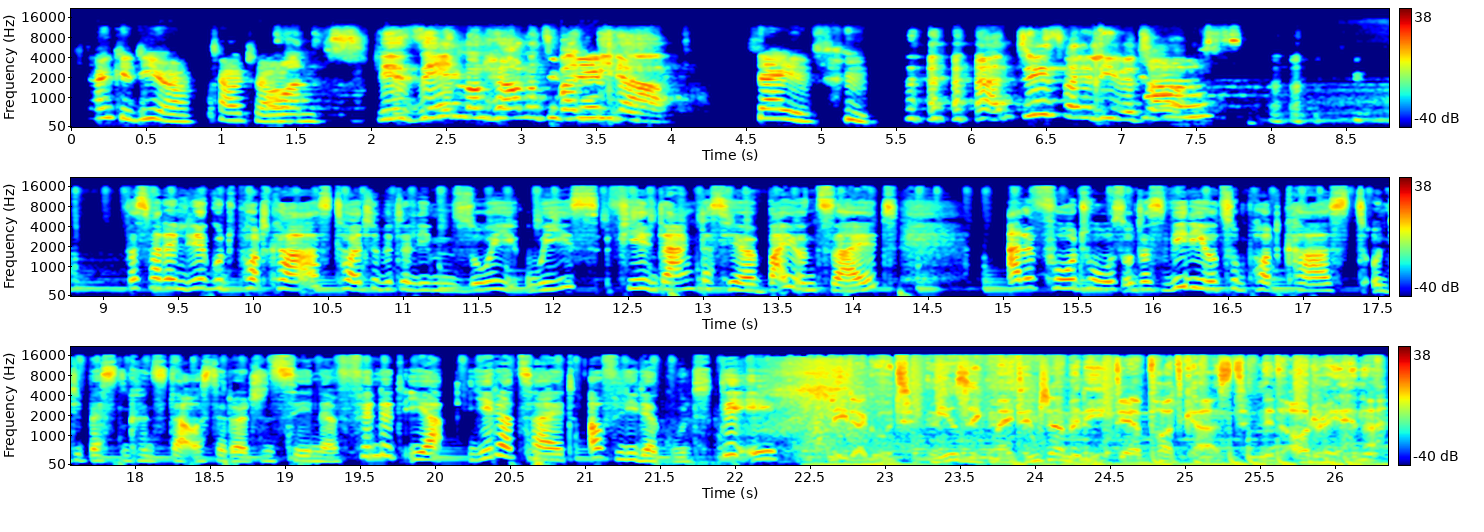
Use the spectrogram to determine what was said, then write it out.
Ich danke dir. Ciao, ciao. Und wir sehen und hören uns wir bald wieder. Safe. Tschüss, meine Liebe. ciao. ciao. Das war der Liedergut Podcast heute mit der lieben Zoe Wies. Vielen Dank, dass ihr bei uns seid. Alle Fotos und das Video zum Podcast und die besten Künstler aus der deutschen Szene findet ihr jederzeit auf liedergut.de. Liedergut, Music Made in Germany, der Podcast mit Audrey Henner.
